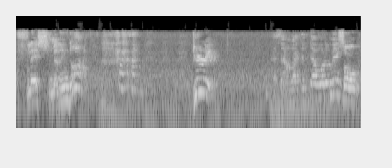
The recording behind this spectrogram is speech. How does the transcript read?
flesh smelling God. Period. That sounds like the devil to me. So,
